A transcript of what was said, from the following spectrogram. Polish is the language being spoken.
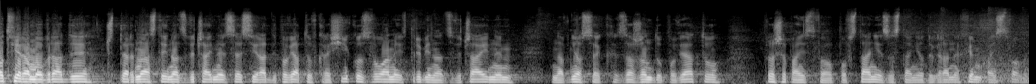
Otwieram obrady 14 nadzwyczajnej sesji Rady Powiatu w Kraśniku zwołanej w trybie nadzwyczajnym na wniosek Zarządu Powiatu. Proszę Państwa o powstanie. Zostanie odegrany hymn państwowy.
